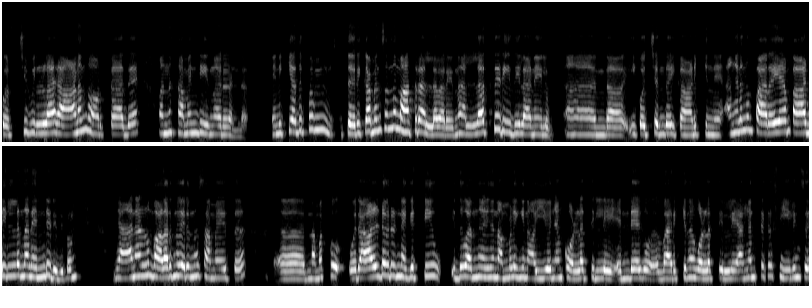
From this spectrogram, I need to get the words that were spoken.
കൊച്ചു പിള്ളേരാണെന്ന് ഓർക്കാതെ വന്ന് കമന്റ് ചെയ്യുന്നവരുണ്ട്. എനിക്കതിപ്പം തെറി കമന്റ്സ് ഒന്നും മാത്രമല്ല പറയുന്നത് അല്ലാത്ത രീതിയിലാണേലും എന്താ ഈ കൊച്ചെന്താ ഈ കാണിക്കുന്നത് അങ്ങനൊന്നും പറയാൻ പാടില്ലെന്നാണ് എന്റെ ഒരു ഇത് ഇപ്പം ഞാനാണെങ്കിലും വളർന്നു വരുന്ന സമയത്ത് നമുക്ക് ഒരാളുടെ ഒരു നെഗറ്റീവ് ഇത് വന്നു കഴിഞ്ഞാൽ നമ്മളിങ്ങനെ അയ്യോ ഞാൻ കൊള്ളത്തില്ലേ? എന്റെ വരയ്ക്കുന്ന കൊള്ളത്തില്ലേ? അങ്ങനത്തെ ഒക്കെ ഫീലിങ്സ്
